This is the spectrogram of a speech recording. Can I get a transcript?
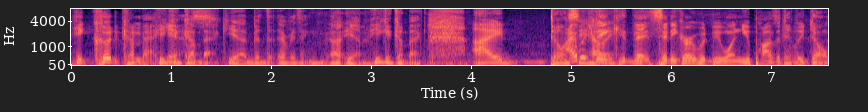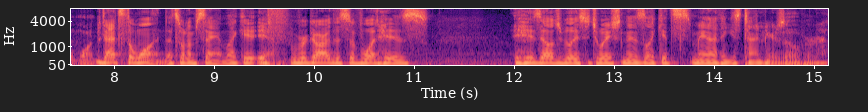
He could come back. He yes. could come back. Yeah, but the- everything. Uh, yeah, he could come back. I don't I would think he- that Sydney Curry would be one you positively don't want. that's the one. That's what I'm saying. Like, if regardless of what his his eligibility situation is, like, it's man, I think his time here is over.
